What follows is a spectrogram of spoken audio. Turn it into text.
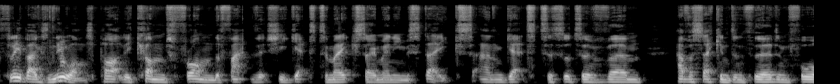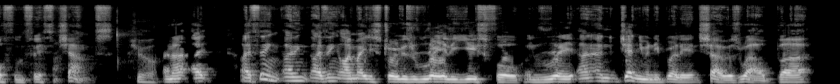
Fleabag's nuance partly comes from the fact that she gets to make so many mistakes and gets to sort of um, have a second and third and fourth and fifth chance. Sure. And I, I, I think I think I think I May Destroy was a really useful and really and, and genuinely brilliant show as well. But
